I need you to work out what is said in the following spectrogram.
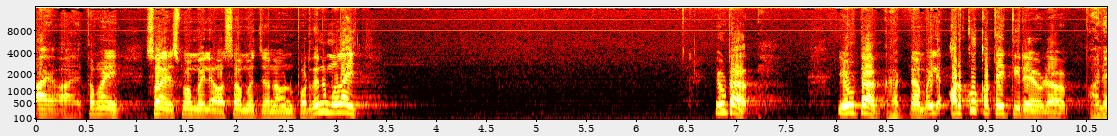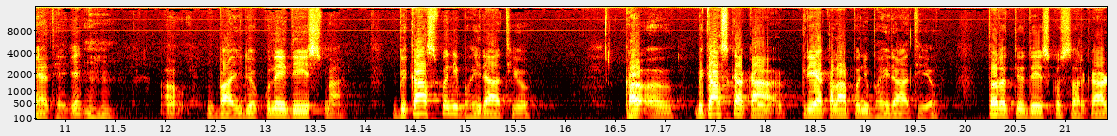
आयो आयो। तपाईँसँग यसमा मैले असहमत जनाउनु पर्दैन। मलाई एउटा एउटा घटना मैले अर्को कतैतिर एउटा भनेको थिएँ कि बाहिर कुनै देशमा विकास पनि भइरहेको थियो विकासका का क्रियाकलाप पनि भइरहेको थियो तर त्यो देशको सरकार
